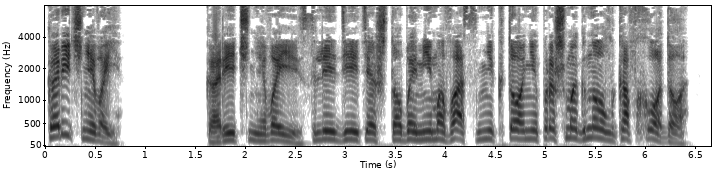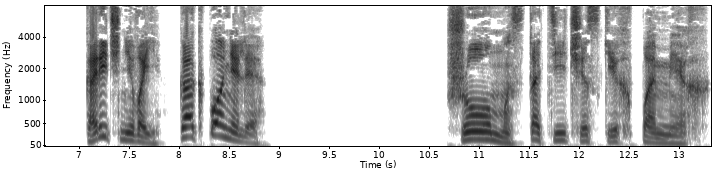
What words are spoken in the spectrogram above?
Коричневый. Коричневый, следите, чтобы мимо вас никто не прошмыгнул ко входу. Коричневый, как поняли? Шум статических помех.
